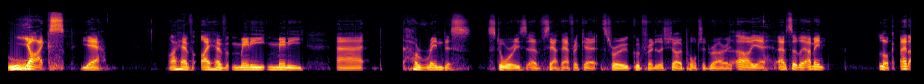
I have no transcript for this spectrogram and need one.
Yikes. Yeah, I have I have many many uh, horrendous stories of South Africa through good friend of the show Paul Chidrari. Oh yeah, absolutely. I mean, look, and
